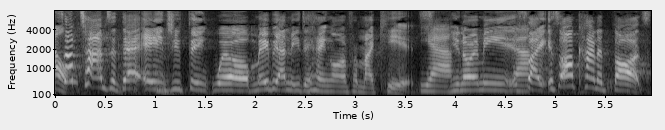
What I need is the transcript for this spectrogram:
help. sometimes at that age you think, well, maybe I need to hang on for my kids. Yeah. You know what I mean? Yeah. It's like it's all kind of thoughts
